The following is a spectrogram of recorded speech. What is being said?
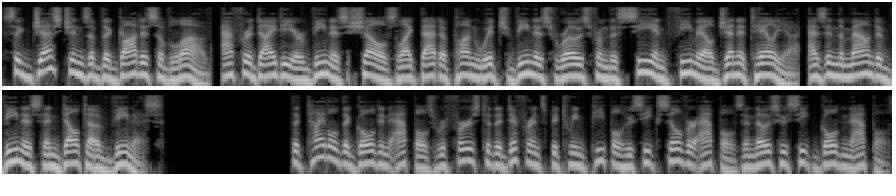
suggestions of the goddess of love, Aphrodite or Venus shells like that upon which Venus rose from the sea and female genitalia, as in the Mound of Venus and Delta of Venus." The title The Golden Apples refers to the difference between people who seek silver apples and those who seek golden apples.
